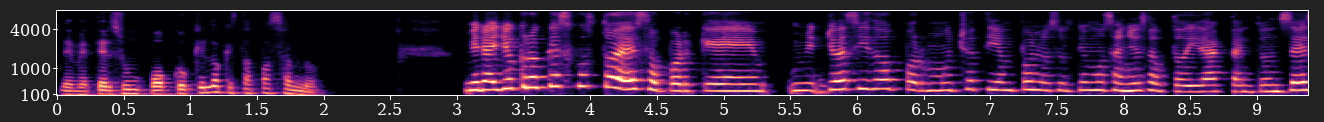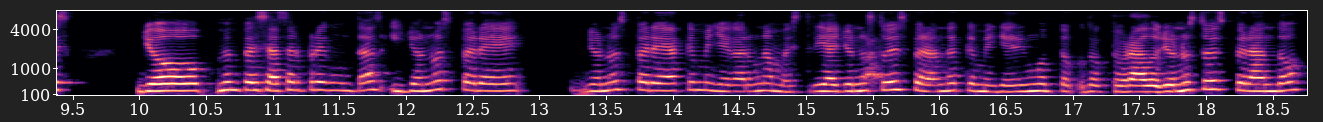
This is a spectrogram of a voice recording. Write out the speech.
de meterse un poco, ¿qué es lo que está pasando? Mira, yo creo que es justo eso, porque yo he sido por mucho tiempo en los últimos años autodidacta, entonces yo me empecé a hacer preguntas y yo no esperé yo no esperé a que me llegara una maestría, yo no estoy esperando a que me llegue un doctorado, yo no estoy esperando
